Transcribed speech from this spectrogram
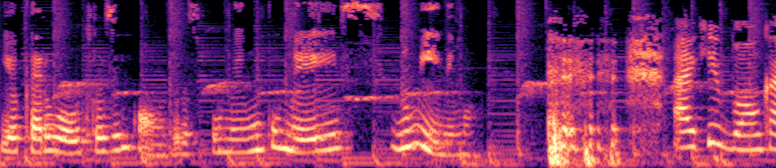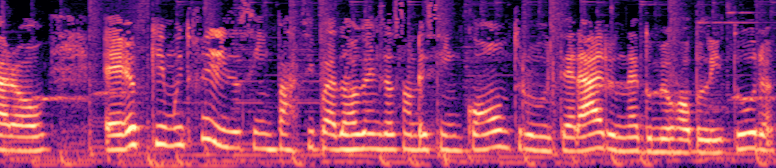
E eu quero outros encontros, por mim um por mês, no mínimo. Ai, que bom, Carol. É, eu fiquei muito feliz assim, em participar da organização desse encontro literário, né, do meu hobby leitura,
